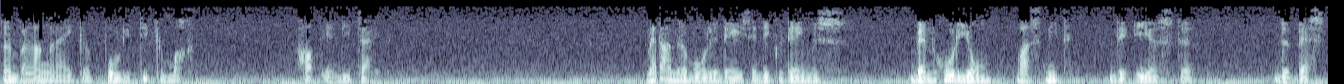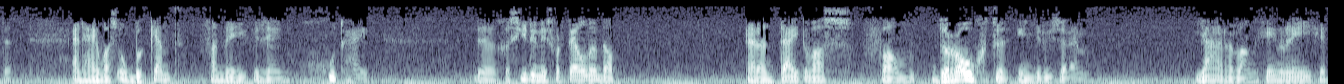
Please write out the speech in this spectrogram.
een belangrijke politieke macht had in die tijd. Met andere woorden, deze Nicodemus Ben Gurion was niet de eerste, de beste. En hij was ook bekend vanwege zijn goedheid. De geschiedenis vertelde dat er een tijd was van droogte in Jeruzalem. Jarenlang geen regen.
